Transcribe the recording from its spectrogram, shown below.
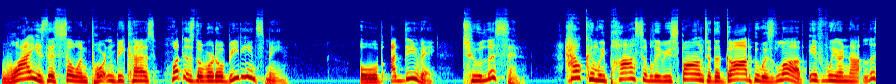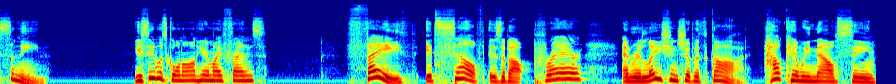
Why is this so important? Because what does the word obedience mean? Ob audire, to listen. How can we possibly respond to the God who is love if we are not listening? You see what's going on here, my friends? Faith itself is about prayer and relationship with God. How can we now see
